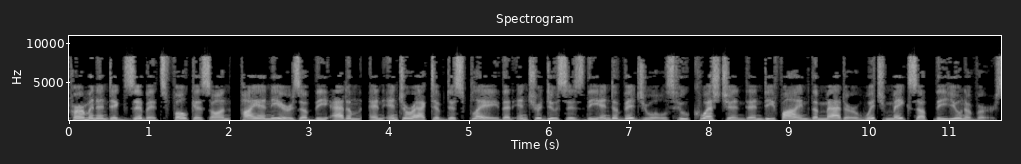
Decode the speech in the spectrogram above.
Permanent exhibits focus on, pioneers of the atom, an interactive display that introduces the individuals who questioned and defined the matter which makes up the universe.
